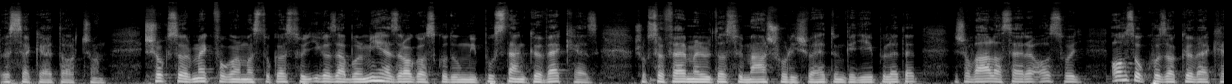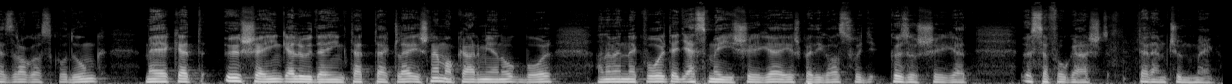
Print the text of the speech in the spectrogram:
össze kell tartson. Sokszor megfogalmaztuk azt, hogy igazából mihez ragaszkodunk mi pusztán kövekhez. Sokszor felmerült az, hogy máshol is vehetünk egy épületet, és a válasz erre az, hogy azokhoz a kövekhez ragaszkodunk, melyeket őseink, elődeink tettek le, és nem akármilyen okból, hanem ennek volt egy eszmeisége, és pedig az, hogy közösséget, összefogást teremtsünk meg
